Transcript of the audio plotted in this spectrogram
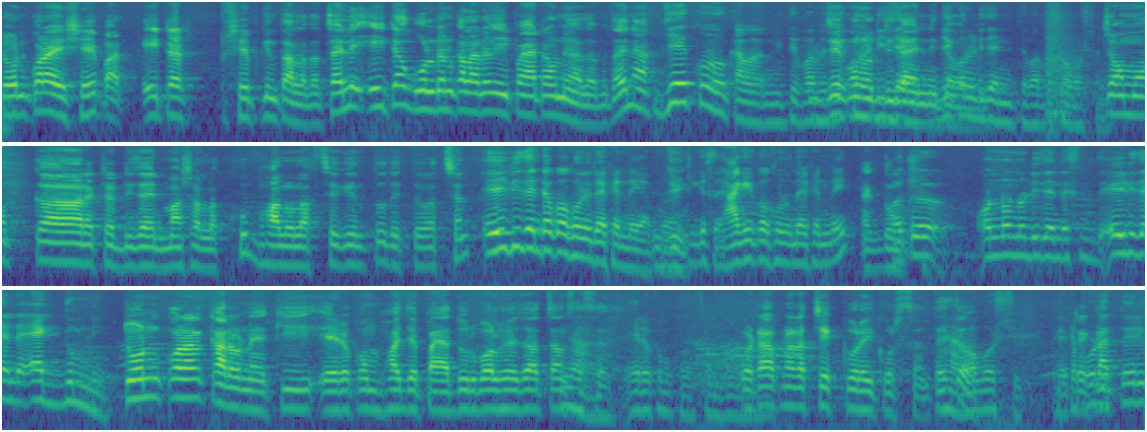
টোন করা এই শেপ আর এইটার শেপ কিন্তু আলাদা। চাইলে এইটাও গোল্ডেন কালারের এই পায়াটাও নেওয়া যাবে তাই না? যে কোনো কালার নিতে পারবে যে কোনো ডিজাইন নিতে যে কোনো পারবে। ডিজাইন নিতে পারবে সমস্যা চমৎকার একটা ডিজাইন মাশাআল্লাহ খুব ভালো লাগছে কিন্তু দেখতে পাচ্ছেন। এই ডিজাইনটা কখনোই দেখেন নাই আপনি ঠিক আছে? আগে কখনো দেখেন নাই। একদম হয়তো অন্য অন্য ডিজাইন দেখছেন কিন্তু এই ডিজাইনটা একদম নেই। টোন করার কারণে কি এরকম হয় যে পায়া দুর্বল হয়ে যাওয়ার চান্স আছে? এরকম কোনো সম্ভব ওটা আপনারা চেক করেই করছেন তাই তো? হ্যাঁ অবশ্যই একটা প্রোডাক্ট তৈরি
